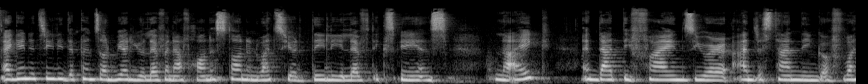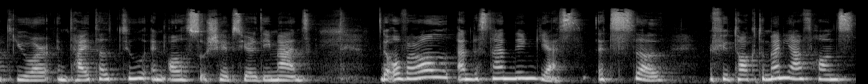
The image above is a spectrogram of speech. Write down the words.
Again, it really depends on where you live in Afghanistan and what's your daily lived experience like and that defines your understanding of what you are entitled to and also shapes your demands. The overall understanding, yes, it's still, if you talk to many Afghans,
